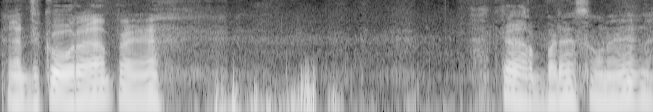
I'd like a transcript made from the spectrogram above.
ਅੱਜ ਕੋਰਾ ਪਿਆ। ਘਰ ਬੜੇ ਸੋਹਣੇ ਨੇ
